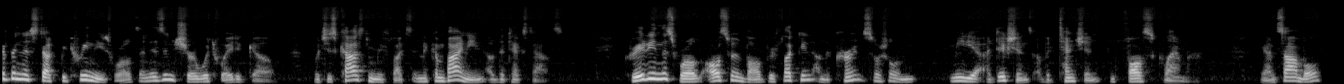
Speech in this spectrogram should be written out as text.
Pippin is stuck between these worlds and isn't sure which way to go, which his costume reflects in the combining of the textiles. Creating this world also involved reflecting on the current social media addictions of attention and false glamour. The ensemble,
